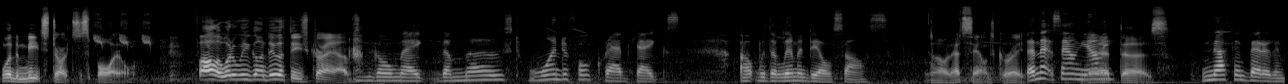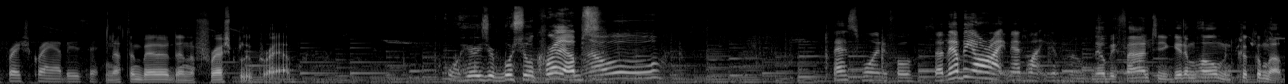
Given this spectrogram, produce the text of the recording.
Well, the meat starts to spoil. Paula, what are we gonna do with these crabs? I'm gonna make the most wonderful crab cakes uh, with a lemon dill sauce. Oh, that sounds great. Doesn't that sound yummy? That does. Nothing better than fresh crab, is it? Nothing better than a fresh blue crab. Well, here's your bushel of crabs. Oh, that's wonderful. So they'll be all right now till I can get them home. They'll be fine till you get them home and cook them up.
